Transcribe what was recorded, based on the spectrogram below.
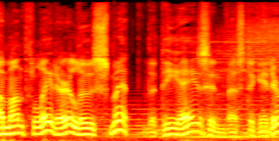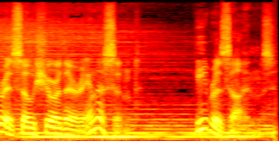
A month later, Lou Smit, the DA's investigator, is so sure they're innocent, he resigns.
